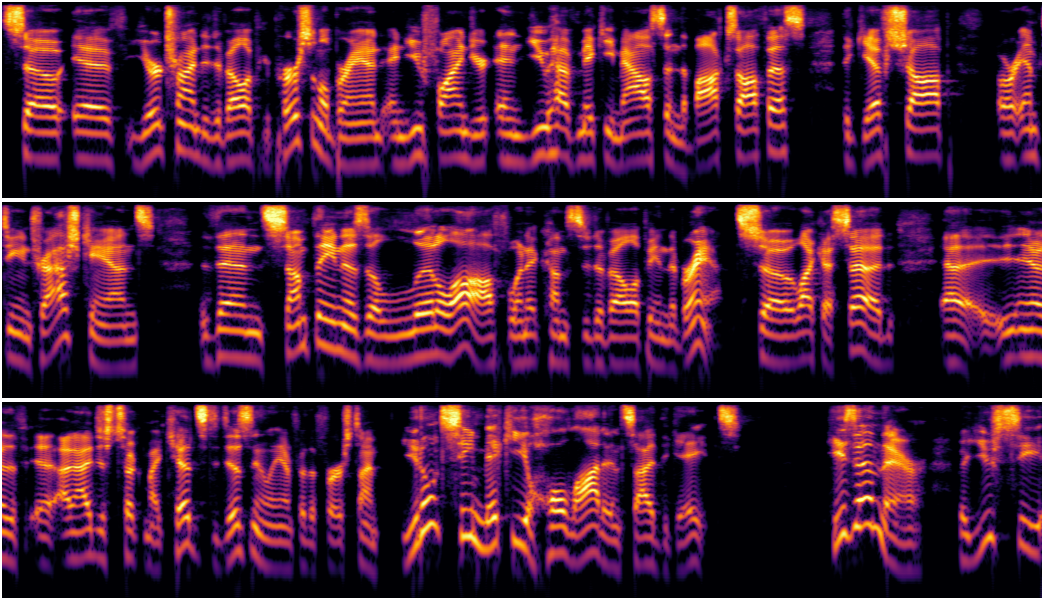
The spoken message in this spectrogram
So if you're trying to develop your personal brand and you find your, and you have Mickey Mouse in the box office, the gift shop, or emptying trash cans, then something is a little off when it comes to developing the brand. So, like I said, uh, you know, and I just took my kids to Disneyland for the first time. You don't see Mickey a whole lot inside the gates. He's in there, but you see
